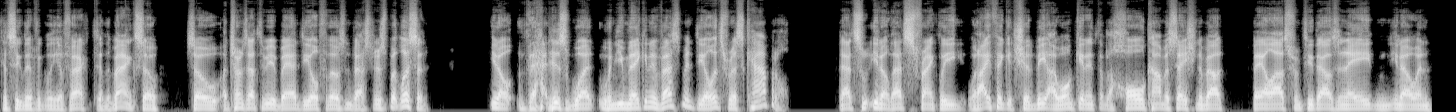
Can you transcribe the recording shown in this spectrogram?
can significantly affect the bank. So, so it turns out to be a bad deal for those investors. But listen, you know, that is what, when you make an investment deal, it's risk capital. That's, you know, that's frankly what I think it should be. I won't get into the whole conversation about bailouts from 2008 and, you know, and,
